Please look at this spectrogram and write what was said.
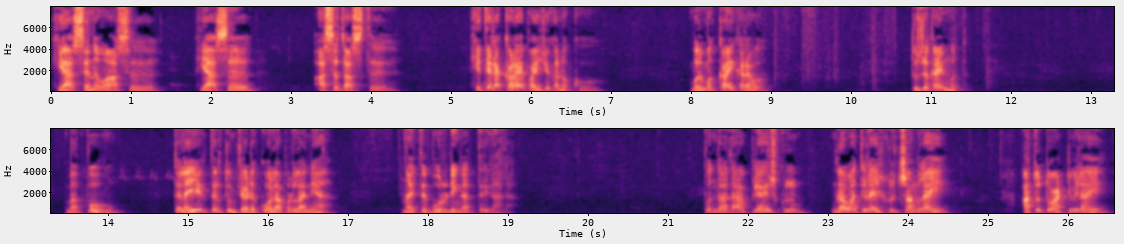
हे असं नवं असं हे असं असंच असतं. हे त्याला कळाय पाहिजे का नको? बरं मग काय करावं? तुझं काय मत? बापू त्याला एक तर तुमच्याकडे कोल्हापूरला न्या. नाहीतर बोर्डिंगात तरी घाला. पण दादा आपल्या हायस्कूल गावातील हायस्कूल चांगलं आहे. आता तो आठवीला आहे.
